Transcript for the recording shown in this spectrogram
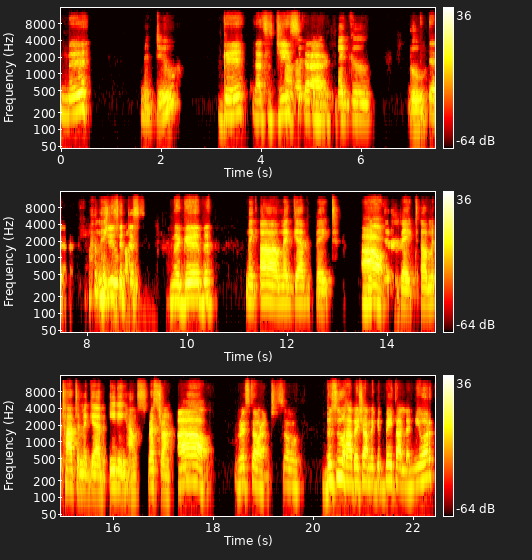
M, Medu? G, that's G, Oh, s- that's uh, Meg- Megu. Boo. Yeah. G Meguba. just ምግብ Meg, uh, Megeb bait. አዎ Megeb Baked, uh, Matata Megeb Eating House, Restaurant. አዎ ሬስቶራንት ሶ ብዙ ሀበሻ ምግብ ቤት አለ ኒውዮርክ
